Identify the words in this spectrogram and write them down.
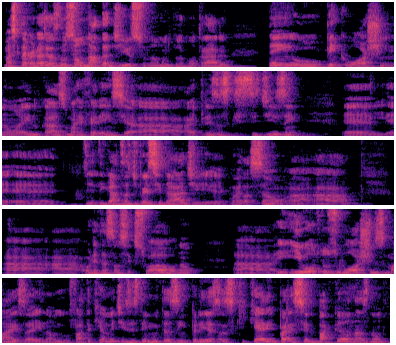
mas que na verdade elas não são nada disso, não, muito pelo contrário. Tem o pinkwashing, não aí no caso uma referência a, a empresas que se dizem é, é, é ligadas à diversidade é, com relação à a, a, a, orientação sexual, não? Ah, e, e, outros washes mais aí, não? O fato é que realmente existem muitas empresas que querem parecer bacanas, não?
